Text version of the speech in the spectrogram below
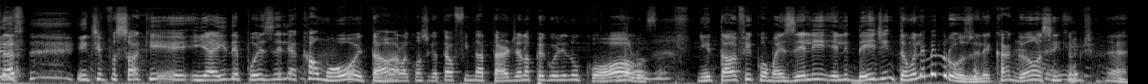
teto. E tipo, só que. E, e, aí depois ele acalmou e tal. Uhum. Ela conseguiu até o fim da tarde, ela pegou ele no colo Nossa. e tal, e ficou. Mas ele, ele, desde então, ele é medroso, ele é cagão, assim que o bicho. É.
